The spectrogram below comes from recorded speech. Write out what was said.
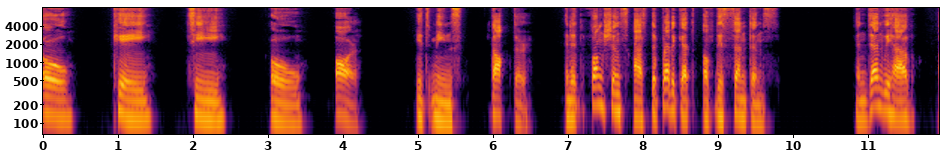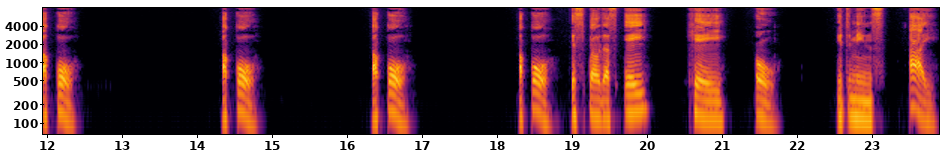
O K T O R. It means doctor, and it functions as the predicate of this sentence. And then we have ako. Ako. Ako. Ako is spelled as A K O. It means I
